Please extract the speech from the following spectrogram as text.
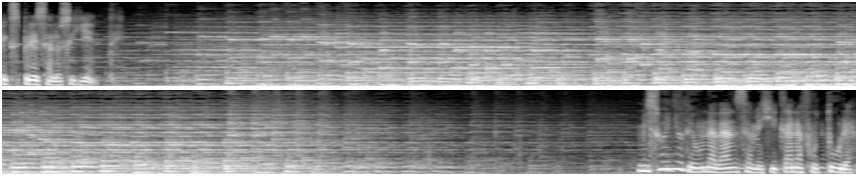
expresa lo siguiente. Mi sueño de una danza mexicana futura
